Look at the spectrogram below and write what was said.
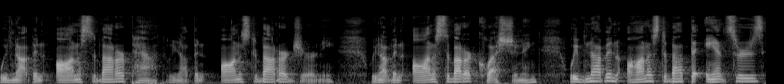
We've not been honest about our path. We've not been honest about our journey. We've not been honest about our questioning. We've not been honest about the answers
